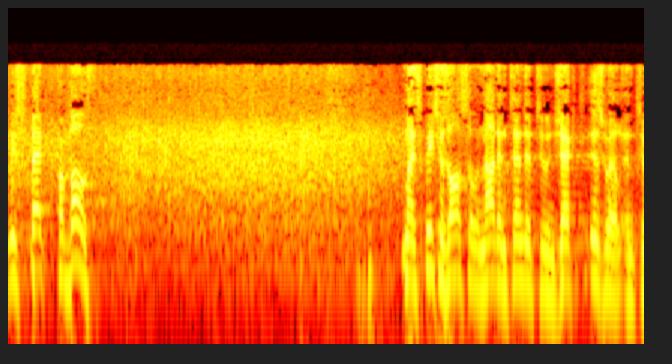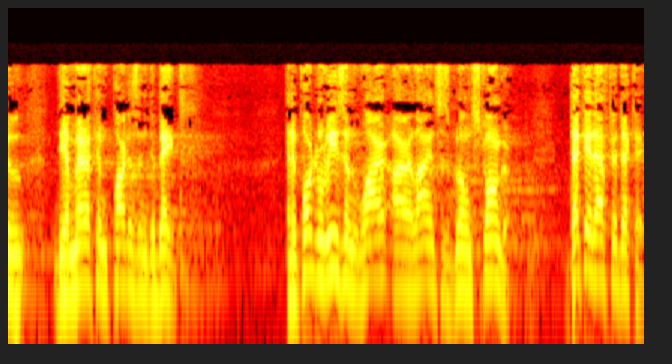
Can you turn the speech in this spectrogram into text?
respect for both. My speech is also not intended to inject Israel into the American partisan debate. An important reason why our alliance has grown stronger, decade after decade,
